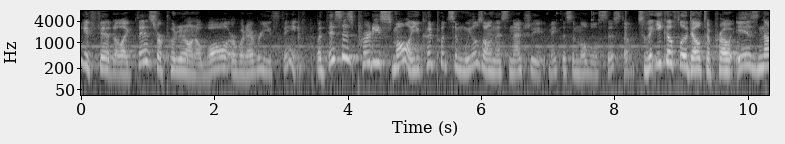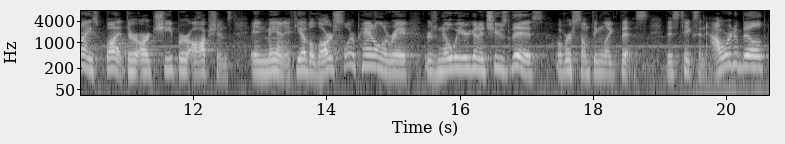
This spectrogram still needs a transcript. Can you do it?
You could fit it like this or put it on a wall or whatever you think. But this is pretty small. You could put some wheels on this and actually make this a mobile system. So the EcoFlow Delta Pro is nice, but there are cheaper options. And man, if you have a large solar panel array, there's no way you're gonna choose this over something like this. This takes an hour to build,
